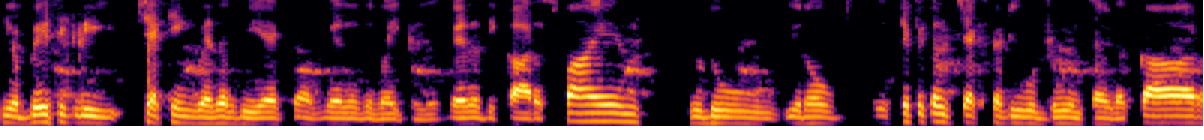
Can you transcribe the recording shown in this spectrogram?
you're basically checking whether the aircraft, whether the vehicle, whether the car is fine. You do, you know, typical checks that you would do inside a car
